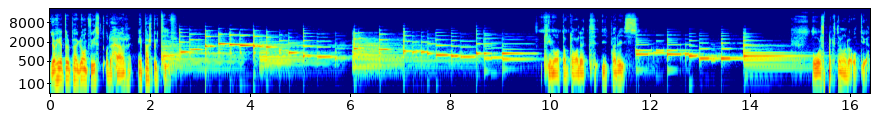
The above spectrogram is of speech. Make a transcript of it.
Jag heter Per Granqvist och det här är Perspektiv. Klimatavtalet i Paris. År 1681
